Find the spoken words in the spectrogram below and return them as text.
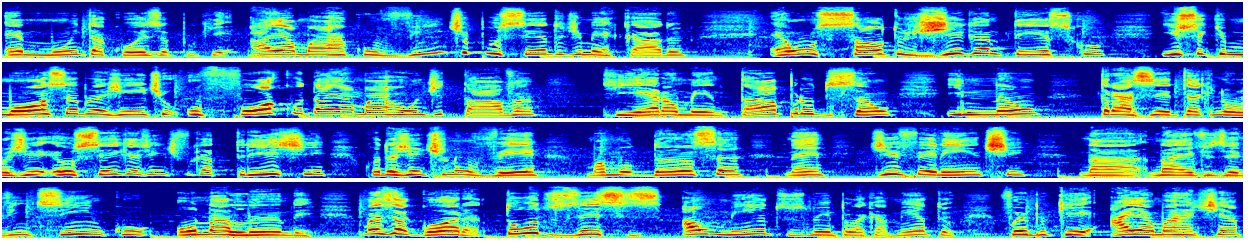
É muita coisa, porque a Yamaha com 20% de mercado é um salto gigantesco. Isso aqui mostra pra gente o foco da Yamaha onde tava que era aumentar a produção e não trazer tecnologia. Eu sei que a gente fica triste quando a gente não vê uma mudança, né, diferente na, na FZ25 ou na Lander. Mas agora, todos esses aumentos no emplacamento foi porque a Yamaha tinha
